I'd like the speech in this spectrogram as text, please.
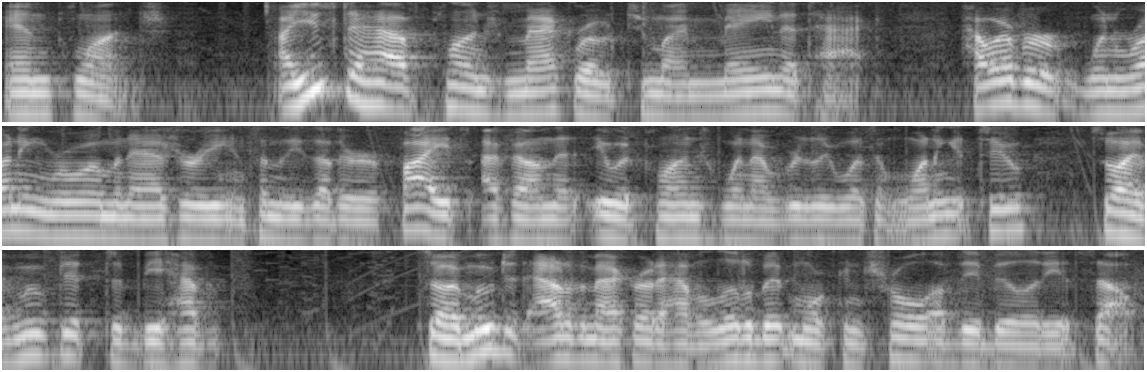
and plunge. I used to have plunge macro to my main attack. However, when running Royal Menagerie and some of these other fights, I found that it would plunge when I really wasn't wanting it to. So I've moved it to be have so I moved it out of the macro to have a little bit more control of the ability itself.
